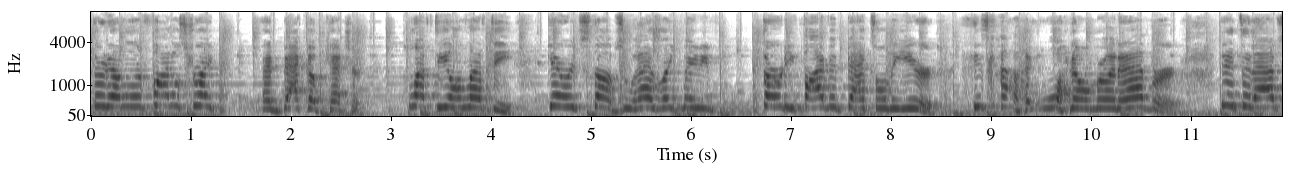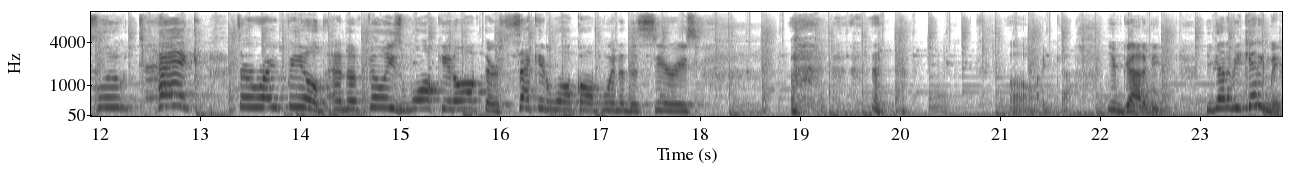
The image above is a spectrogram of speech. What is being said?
They're down to their final strike. And backup catcher, lefty on lefty, Garrett Stubbs, who has like maybe 35 at bats on the year. He's got like one home run ever. It's an absolute tank to right field, and the Phillies walk it off their second walk-off win of the series. You've got to be, you got to be kidding me.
